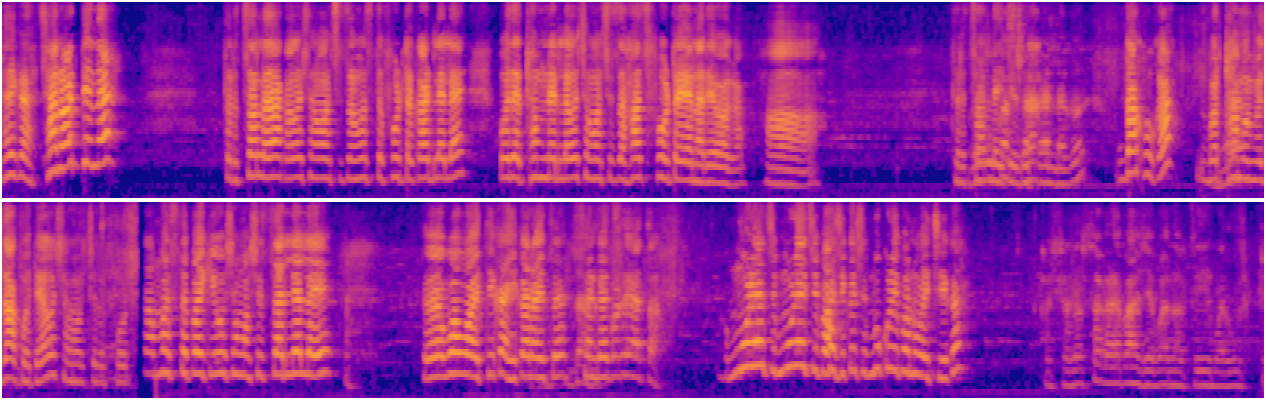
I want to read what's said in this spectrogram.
आहे का? छान वाटते ना? तर चला का उषा मावशीचा मस्त फोटो काढलेला आहे. उद्या थंबनेलला उषा मावशीचा हाच फोटो येणार आहे बघा. हा. तर चाललंय ग? दाखवू का? बरं थांबा मी दाखवते उषा मावशीला फोटो का मस्त पैकी उषा मावशी चाललेलं आहे. वावा ती काही करायचं सांगत. मुळ्याची मुळ्याची भाजी कशी मोकळी बनवायची का? कशाला सगळ्या भाज्या बनवते मला उष्ट.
